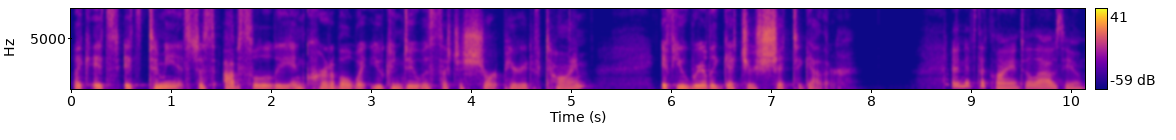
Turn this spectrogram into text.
Like it's it's to me it's just absolutely incredible what you can do with such a short period of time if you really get your shit together. And if the client allows you.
